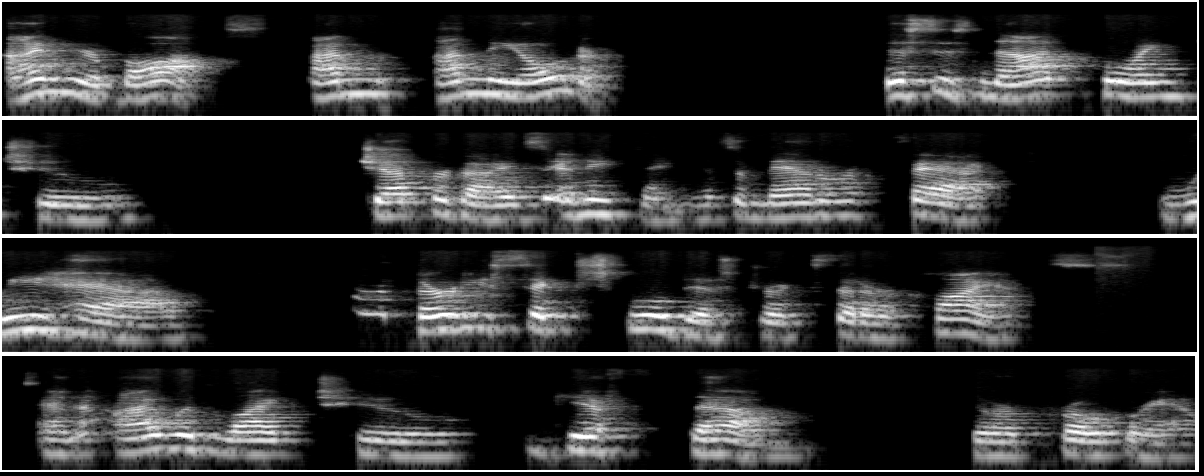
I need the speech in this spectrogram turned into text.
I'm your boss. I'm, I'm the owner. This is not going to jeopardize anything. As a matter of fact, we have 36 school districts that are clients, and I would like to gift them your program.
